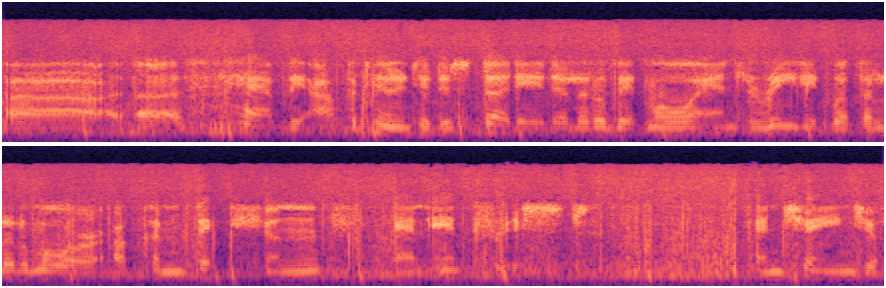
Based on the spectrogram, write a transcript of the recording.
uh, uh, have the opportunity to study it a little bit more and to read it with a little more uh, conviction and interest and change of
